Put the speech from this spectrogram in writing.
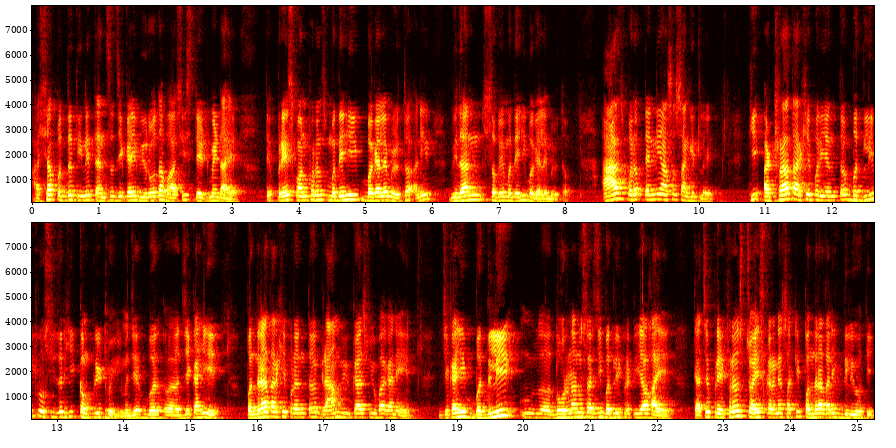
अशा पद्धतीने त्यांचं जे काही विरोधाभासी स्टेटमेंट आहे ते प्रेस कॉन्फरन्समध्येही बघायला मिळतं आणि विधानसभेमध्येही बघायला मिळतं. आज परत त्यांनी असं सांगितलंय की अठरा तारखेपर्यंत बदली प्रोसिजर ही कंप्लीट होईल. म्हणजे ब जे काही पंधरा तारखेपर्यंत ग्राम विकास विभागाने जे काही बदली धोरणानुसार जी बदली प्रक्रिया आहे त्याचे प्रेफरन्स चॉईस करण्यासाठी पंधरा तारीख दिली होती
